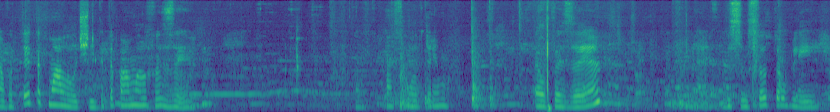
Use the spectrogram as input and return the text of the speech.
А вот этот молочник, это, по-моему, ЛФЗ. Посмотрим. ЛФЗ 800 рублей.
